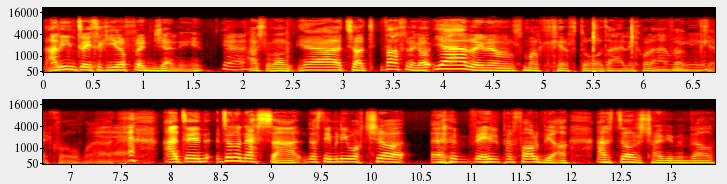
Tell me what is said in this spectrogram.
a ni'n dweud y gyd o ffrindiau ni. Yeah. A sbio fel, yeah, tyd, fath yn mynd go, yeah, no, no, Mark y cerff dod, a ennill, whatever. No, okay, cool, whatever. Yeah. A dyn, dyn o nesa, nath ni'n mynd i watcho uh, fe'n perfformio, a nath dod troi fi mynd fel,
